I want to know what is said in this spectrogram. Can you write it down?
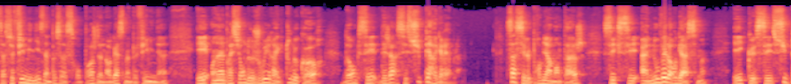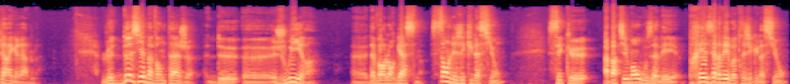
ça se féminise un peu, ça se rapproche d'un orgasme un peu féminin. Et on a l'impression de jouir avec tout le corps. Donc, c'est déjà, c'est super agréable. Ça, c'est le premier avantage. C'est que c'est un nouvel orgasme et que c'est super agréable. Le deuxième avantage de euh, jouir euh, d'avoir l'orgasme sans l'éjaculation, c'est que à partir du moment où vous avez préservé votre éjaculation,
